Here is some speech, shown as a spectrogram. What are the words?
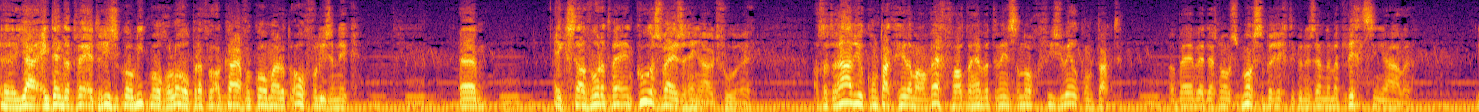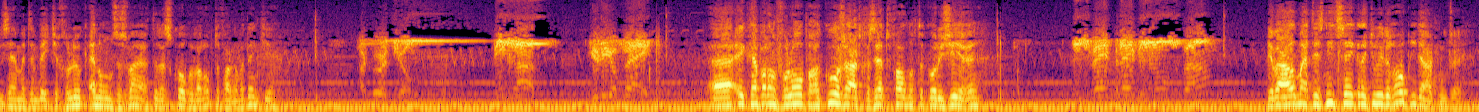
Uh, ja, ik denk dat wij het risico niet mogen lopen dat we elkaar voorkomen uit het oog verliezen, Nick. Uh, ik stel voor dat wij een koerswijziging uitvoeren. Als het radiocontact helemaal wegvalt, dan hebben we tenminste nog visueel contact. Waarbij wij desnoods morsenberichten kunnen zenden met lichtsignalen. Die zijn met een beetje geluk en onze zware telescopen wel op te vangen. Wat denk je? Akkoord, John. Wie gaat? Jullie of wij? Uh, ik heb al een voorlopige koers uitgezet, valt nog te corrigeren. Dus wij blijven in onze baan? Jawel, maar het is niet zeker dat jullie er ook niet uit moeten.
